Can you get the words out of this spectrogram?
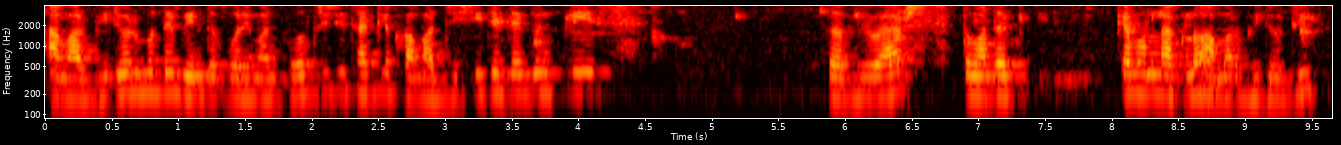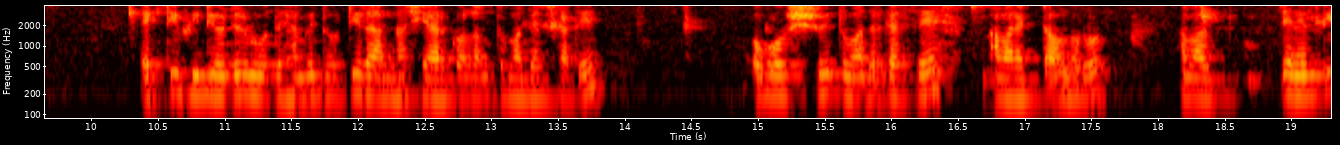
আমার ভিডিওর মধ্যে বিন্দু পরিমাণ ভুল ত্রুটি থাকলে ক্ষমার দৃষ্টিতে দেখবেন প্লিজ তো ভিউয়ার্স তোমাদের কেমন লাগল আমার ভিডিওটি? একটি ভিডিওটির মধ্যে আমি দুটি রান্না শেয়ার করলাম তোমাদের সাথে। অবশ্যই তোমাদের কাছে আমার একটা অনুরোধ, আমার চ্যানেলটি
